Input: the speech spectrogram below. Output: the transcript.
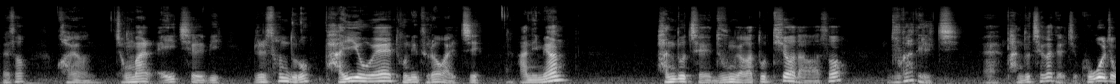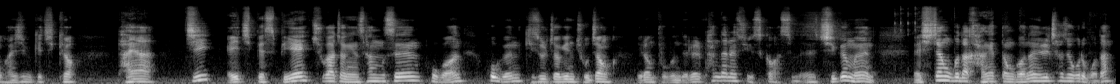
그래서 과연 정말 HLB를 선두로 바이오에 돈이 들어갈지 아니면 반도체 누군가가 또 튀어나와서 누가 될지 예, 반도체가 될지 그걸 좀 관심 있게 지켜봐야지 HPSP의 추가적인 상승 혹은 혹은 기술적인 조정 이런 부분들을 판단할 수 있을 것 같습니다. 지금은 시장보다 강했던 거는 1차적으로 뭐다?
